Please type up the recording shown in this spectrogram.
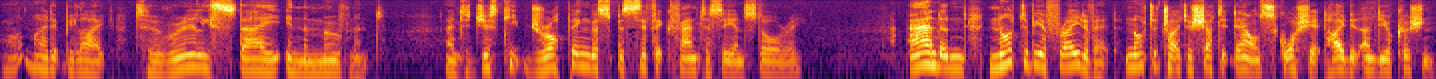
What might it be like to really stay in the movement? and to just keep dropping the specific fantasy and story. And, and not to be afraid of it, not to try to shut it down, squash it, hide it under your cushion.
